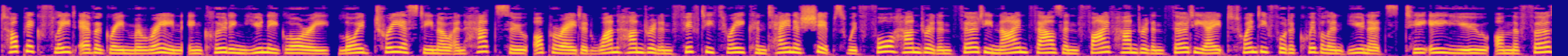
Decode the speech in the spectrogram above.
Topic fleet Evergreen Marine including Uniglory, Lloyd Triestino and Hatsu operated 153 container ships with 439,538 20-foot equivalent units TEU on 1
